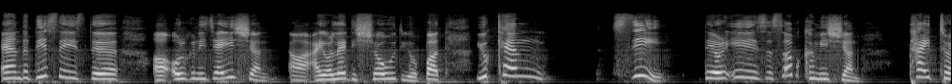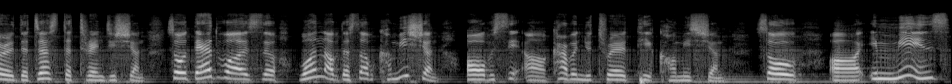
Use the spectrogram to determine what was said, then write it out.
And this is the uh, organization uh, I already showed you, but you can see there is a subcommission titled Just Transition. So that was uh, one of the sub-commission of uh, Carbon Neutrality Commission. So uh, it means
